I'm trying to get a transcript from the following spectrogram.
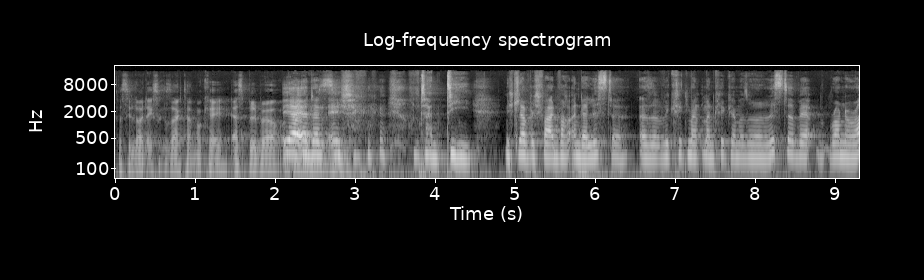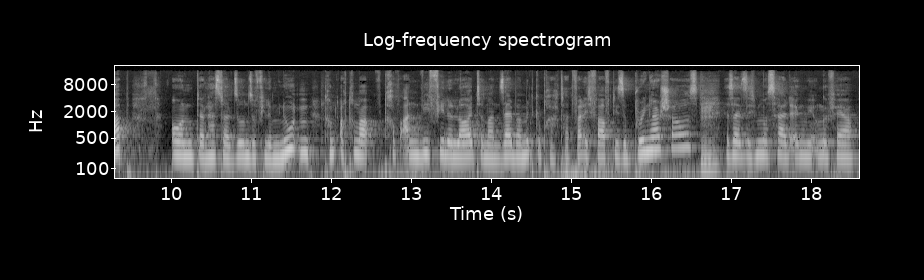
dass die Leute extra gesagt haben, okay, erst Bill Burr und ja, dann ja, dann ich. Und dann die. Ich glaube, ich war einfach an der Liste. Also wie kriegt man, man kriegt ja immer so eine Liste, wer Runner-up. Und dann hast du halt so und so viele Minuten. Kommt auch drauf an, wie viele Leute man selber mitgebracht hat. Weil ich war auf diese Bringer-Shows. Hm. Das heißt, ich muss halt irgendwie ungefähr,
